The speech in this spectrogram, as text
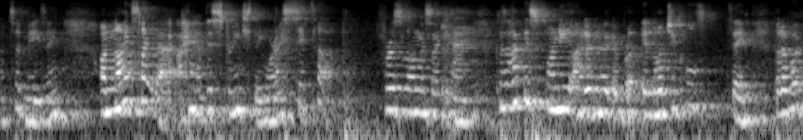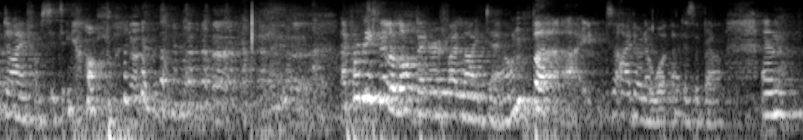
That's amazing. On nights like that, I have this strange thing where I sit up for as long as I can. Because I have this funny, I don't know, illogical thing that I won't die if I'm sitting up. I probably feel a lot better if I lie down, but I, I don't know what that is about. Um,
